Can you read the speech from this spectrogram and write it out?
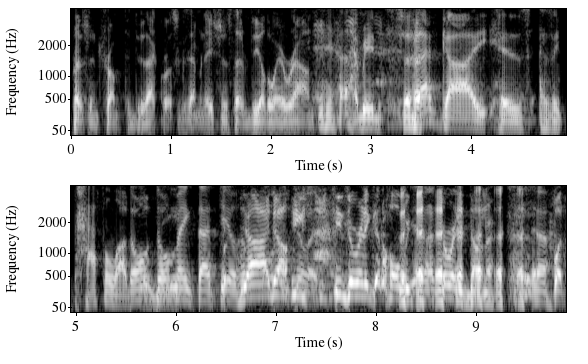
President Trump to do that cross-examination instead of the other way around. I mean, that guy has has a pathological. Don't- don't need make that deal. for- He'll yeah, I know. He's, he's already going to hold me. to. That's already done. But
